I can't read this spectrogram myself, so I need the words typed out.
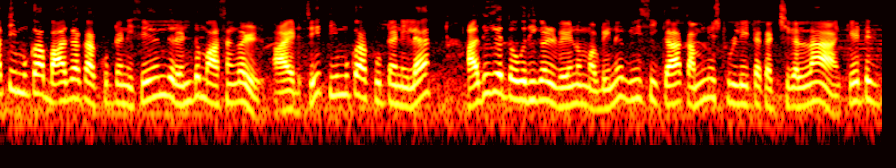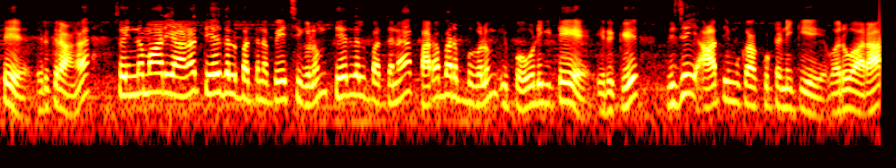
அதிமுக பாஜக கூட்டணி சேர்ந்து ரெண்டு மாதங்கள் ஆயிடுச்சு. திமுக கூட்டணியில் அதிக தொகுதிகள் வேணும் அப்படின்னு விசிகா கம்யூனிஸ்ட் உள்ளிட்ட கட்சிகள்லாம் கேட்டுக்கிட்டு இருக்கிறாங்க. ஸோ இந்த மாதிரியான தேர்தல் பற்றின பேச்சுகளும் தேர்தல் பற்றின பரபரப்புகளும் இப்போ ஓடிக்கிட்டே இருக்குது விஜய் அதிமுக கூட்டணிக்கு வருவாரா?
